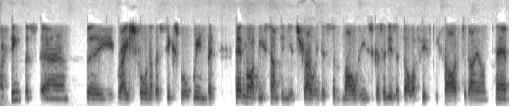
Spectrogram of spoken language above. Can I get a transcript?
I think this, um, the race four, number six, will win, but that might be something you throw into some multis because it is a dollar fifty-five today on tab,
